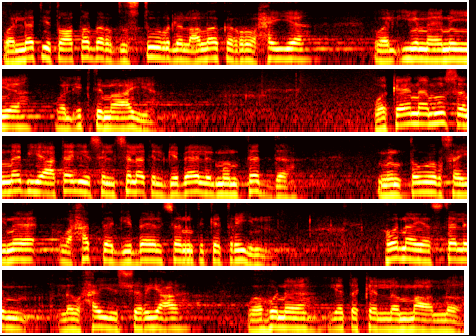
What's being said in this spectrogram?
والتي تعتبر دستور للعلاقة الروحية والإيمانية والإجتماعية. وكان موسى النبي يعتلي سلسلة الجبال الممتدة من طور سيناء وحتى جبال سانت كاترين. هنا يستلم لوحي الشريعة وهنا يتكلم مع الله.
